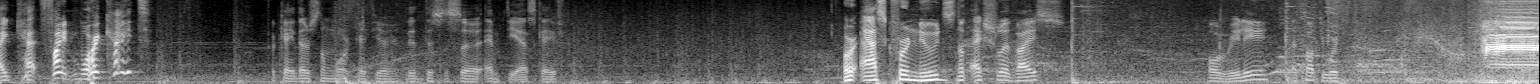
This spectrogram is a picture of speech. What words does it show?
I can't find Morkite. Okay, there's no Morkite here. This is an empty ass cave. Or ask for nudes, not actual advice. Oh, really? I thought you were... Okay.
